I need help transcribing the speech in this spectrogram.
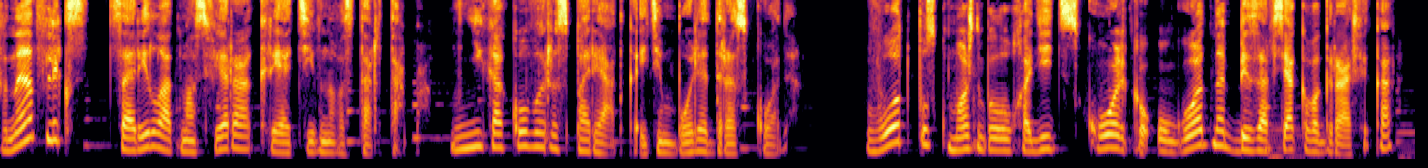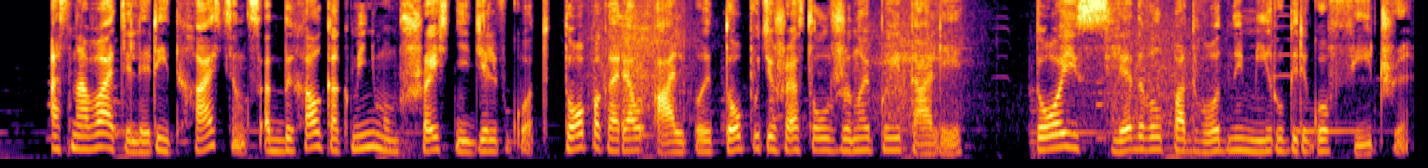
В Netflix царила атмосфера креативного стартапа. Никакого распорядка и тем более дресс-кода. В отпуск можно было уходить сколько угодно, безо всякого графика. Основатель Рид Хастингс отдыхал как минимум 6 недель в год. То покорял Альпы, то путешествовал с женой по Италии, то исследовал подводный мир у берегов Фиджи.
